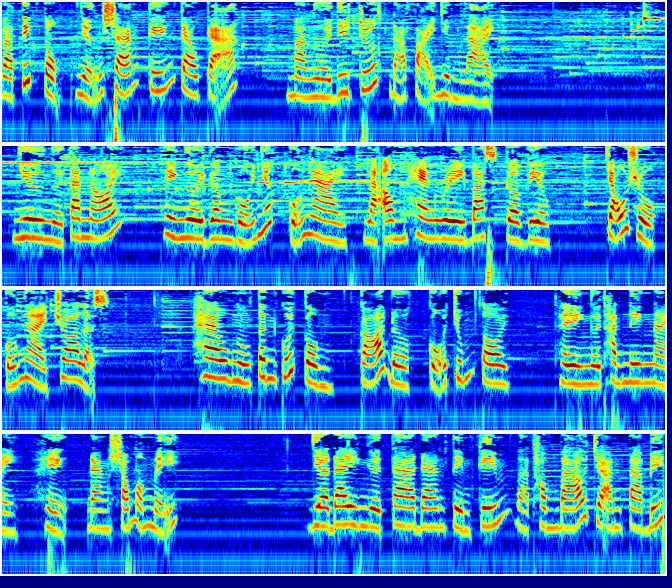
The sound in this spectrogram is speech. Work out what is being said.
và tiếp tục những sáng kiến cao cả mà người đi trước đã phải dừng lại. Như người ta nói, thì người gần gũi nhất của ngài là ông Henry Baskerville, cháu ruột của ngài Charles. Theo nguồn tin cuối cùng có được của chúng tôi, thì người thanh niên này hiện đang sống ở Mỹ. Giờ đây người ta đang tìm kiếm và thông báo cho anh ta biết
